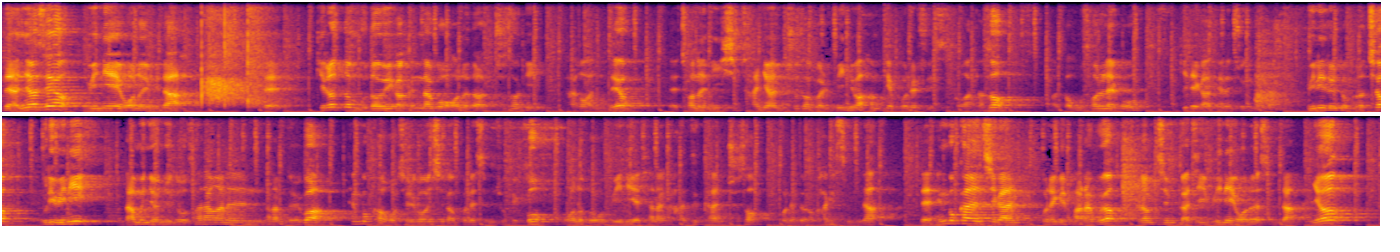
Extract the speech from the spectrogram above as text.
네, 안녕하세요. 위니의 원호입니다. 네, 길었던 무더위가 끝나고 어느덧 추석이 다가왔는데요. 네, 저는 24년 추석을 위니와 함께 보낼 수 있을 것 같아서 너무 설레고 기대가 되는 중입니다. 위니들도 그렇죠? 우리 위니 남은 연휴도 사랑하는 사람들과 행복하고 즐거운 시간 보냈으면 좋겠고 원호도 위니의 사랑 가득한 추석 보내도록 하겠습니다. 네, 행복한 시간 보내길 바라고요. 그럼 지금까지 위니의 원호였습니다. 안녕!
